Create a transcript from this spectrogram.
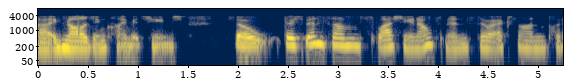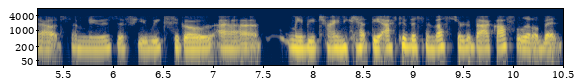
uh, acknowledging climate change. So there's been some splashy announcements. So Exxon put out some news a few weeks ago, uh, maybe trying to get the activist investor to back off a little bit,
